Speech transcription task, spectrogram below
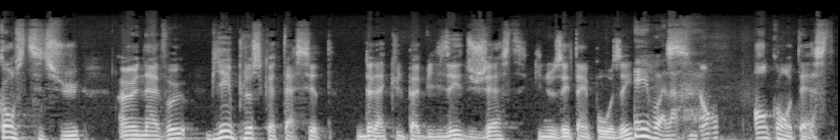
constitue un aveu bien plus que tacite de la culpabilité du geste qui nous est imposé. Et voilà. Sinon, on conteste.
